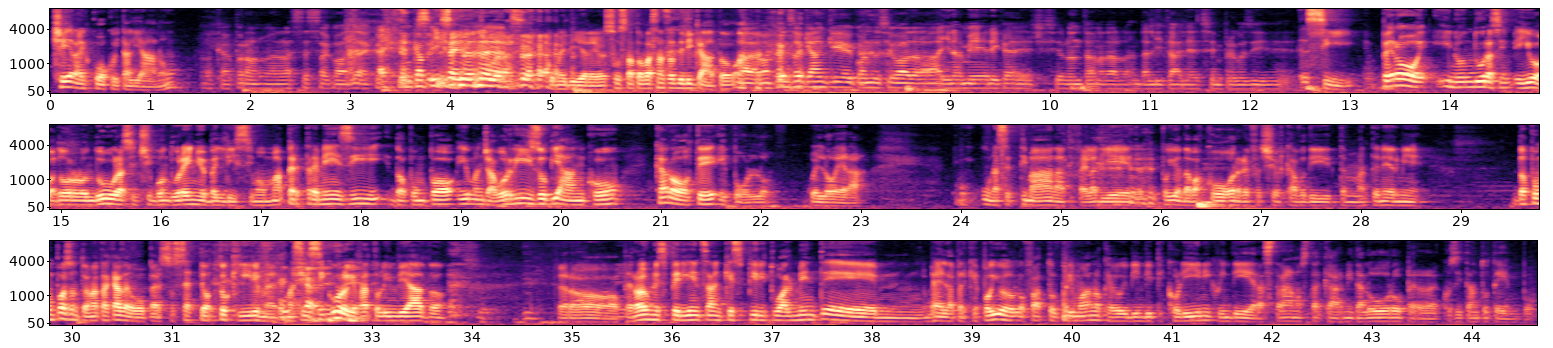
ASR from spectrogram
C'era il cuoco italiano, Ok, però non è la stessa cosa, ecco, non Sei- capisco. sei come dire, sono stato abbastanza delicato. Vabbè, ma penso che anche quando si vada in America e ci si allontana dal- dall'Italia è sempre così. Sì, però in Honduras, io adoro l'Honduras, il cibo honduregno è bellissimo, ma per tre mesi, dopo un po', io mangiavo riso bianco, carote e pollo, quello era. Una settimana ti fai la dieta, poi io andavo a correre, cercavo di mantenermi... Dopo un po' sono tornato a casa e avevo perso 7-8 kg, ma, ma sei sicuro che hai fatto l'inviato? Però, però è un'esperienza anche spiritualmente bella perché poi io l'ho fatto il primo anno che avevo i bimbi piccolini, quindi era strano staccarmi da loro per così tanto tempo.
